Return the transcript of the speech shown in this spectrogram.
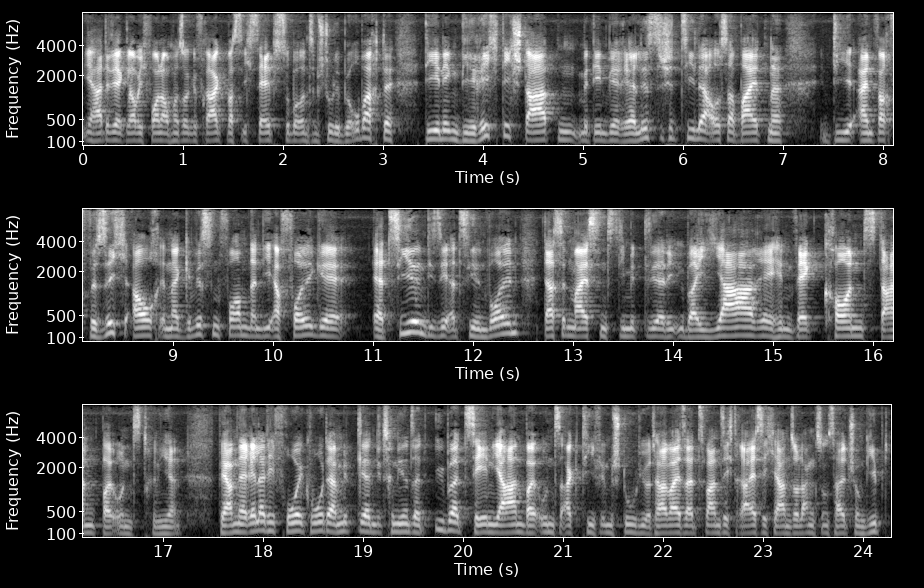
ihr hattet ja, glaube ich, vorhin auch mal so gefragt, was ich selbst so bei uns im Studio beobachte. Diejenigen, die richtig starten, mit denen wir realistische Ziele ausarbeiten, die einfach für sich auch in einer gewissen Form dann die Erfolge erzielen, die sie erzielen wollen. Das sind meistens die Mitglieder, die über Jahre hinweg konstant bei uns trainieren. Wir haben eine relativ hohe Quote an Mitgliedern, die trainieren seit über zehn Jahren bei uns aktiv im Studio, teilweise seit 20, 30 Jahren, solange es uns halt schon gibt.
